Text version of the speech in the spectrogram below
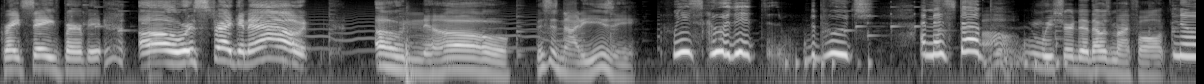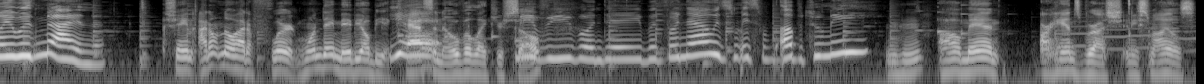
Great save, Burfy. Oh, we're striking out. Oh no, this is not easy. We screwed it. The pooch. I messed up. Oh, We sure did. That was my fault. No, it was mine. Shayne, I don't know how to flirt. One day maybe I'll be a Yeah. Casanova like yourself. Maybe one day, but for now it's it's up to me. Mm-hmm. Oh man, our hands brush and he smiles.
